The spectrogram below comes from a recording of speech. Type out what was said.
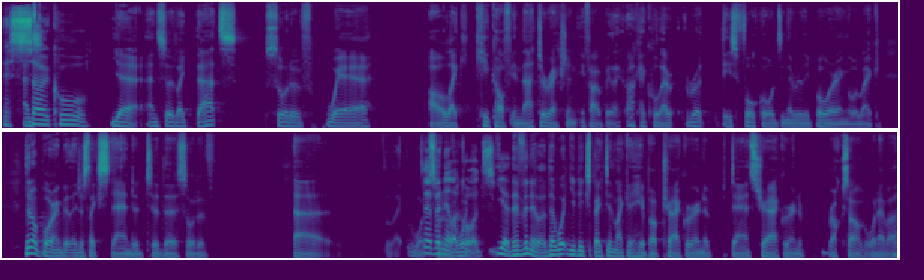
They're so cool. yeah and so like that's sort of where I'll like kick off in that direction if I would be like, okay, cool. I wrote these four chords and they're really boring, or like they're not boring, but they're just like standard to the sort of uh like what They're of- vanilla what- chords. Yeah, they're vanilla. They're what you'd expect in like a hip hop track or in a dance track or in a rock song or whatever.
